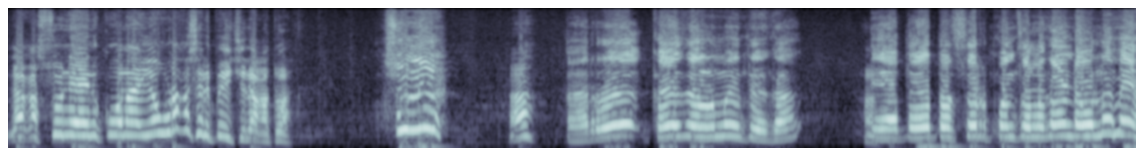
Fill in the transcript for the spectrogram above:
लागा सुने आहे न कोण आहे एवढा कशाला प्यायची लागा तू? सुनील हा? अरे काय झालं माहितीये का? हे. आता आता सरपंचाला गांडावलं म्या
